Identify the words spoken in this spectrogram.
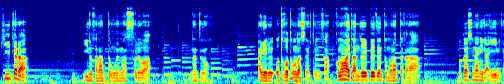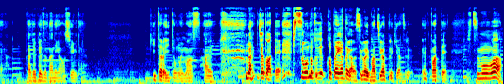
聞いたらいいのかなと思いますそれは。なんていうの？あげる男友達の人にさ、この前誕生日プレゼントもらったから、お返し何がいい？みたいな。誕生日プレゼント何が欲しい？みたいな。聞いたらいいと思います。はい。なんかちょっと待って。質問の答え方がすごい間違ってる気がする。えっと待って。質問は、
